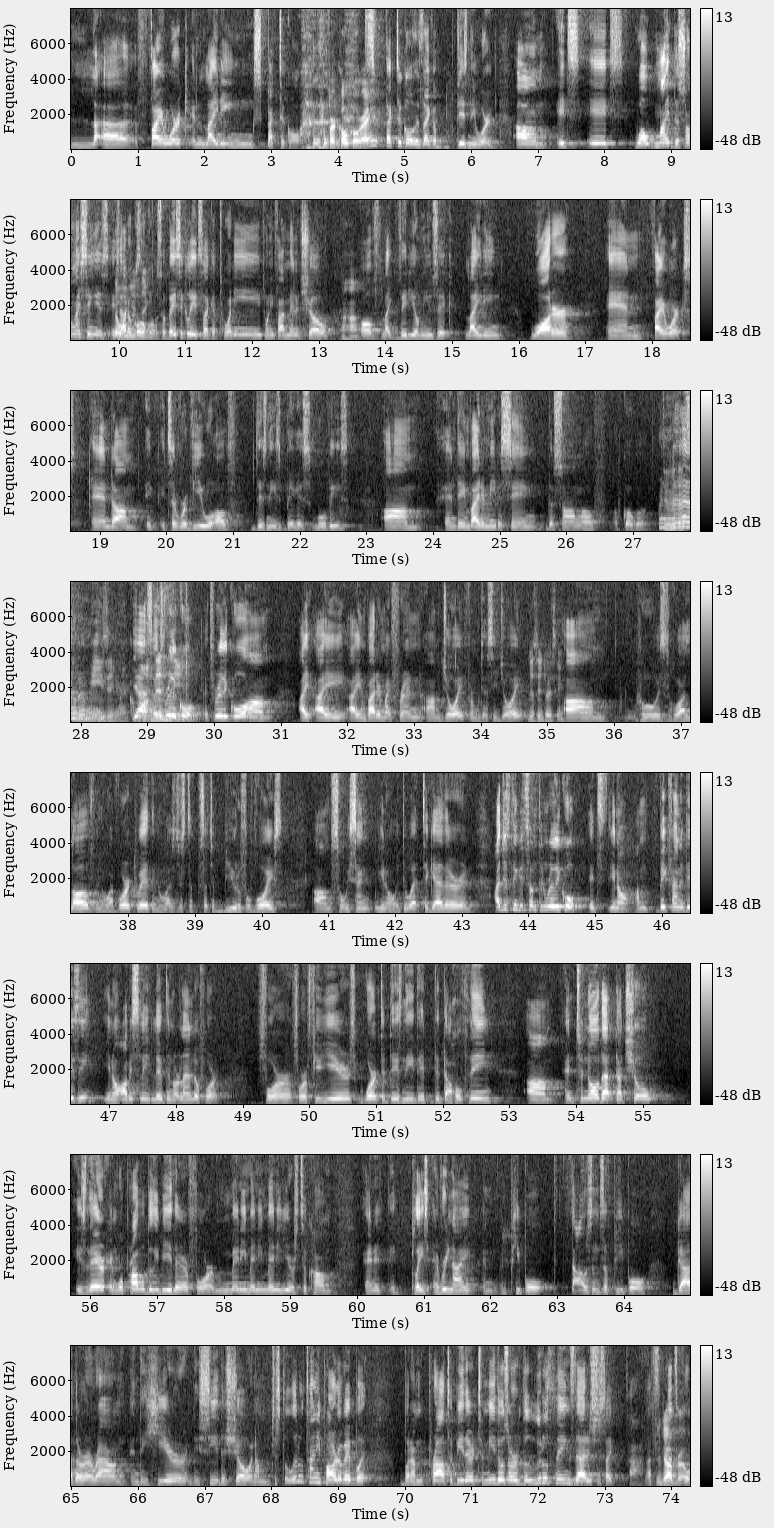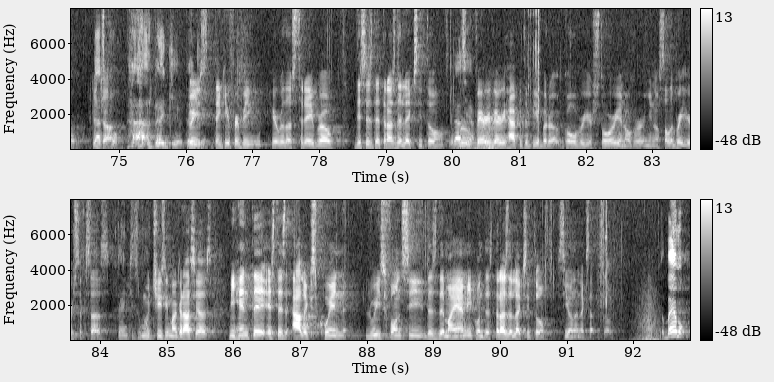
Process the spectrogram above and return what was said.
uh, firework and lighting spectacle. For Coco, right? spectacle is like a Disney word. Um, it's it's well, my the song I sing is, is out of Coco. sing. So basically, it's like a 20 25 minute show Uh-huh. of like video music, lighting, water, and fireworks. And um, it, it's a review of Disney's biggest movies. Um, and they invited me to sing the song of, of Coco. Dude, that's amazing, man. Come yeah, on, so it's really cool. It's really cool. Um, I, I, I invited my friend um, Joy from Jesse Joy, Jesse Joycey. um, who is who I love and who I've worked with and who has just a, such a beautiful voice. Um, so we sang, you know, a duet together, and I just think it's something really cool. It's, you know, I'm a big fan of Disney. You know, obviously lived in Orlando for, for, for a few years, worked at Disney, did, did that whole thing, um, and to know that that show is there and will probably be there for many, many, many years to come, and it, it plays every night, and, and people, thousands of people gather around and they hear and they see the show and i'm just a little tiny part of it but but i'm proud to be there to me those are the little things that is just like ah that's, Good job, that's bro. cool Good that's job. cool thank you thank Luis, you. thank you for being here with us today, bro. This is Detrás del Éxito. Gracias. We're very, very happy to be able to go over your story and over, you know, celebrate your success. Thank you so much. Muchísimas gracias. Mi gente, este es Alex Quin, Luis Fonsi desde Miami con Detrás del Éxito. See you on the next episode. nos vemos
